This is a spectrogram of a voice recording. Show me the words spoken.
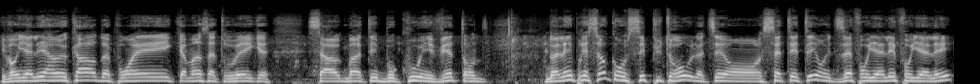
ils vont y aller à un quart de point. Ils commencent à trouver que ça a augmenté beaucoup et vite. On, on a l'impression qu'on sait plus trop, là, on, cet été, on disait, faut y aller, faut y aller.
